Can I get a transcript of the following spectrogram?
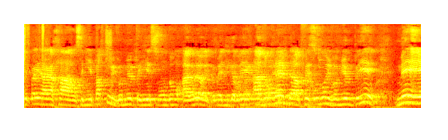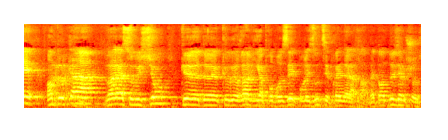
n'est pas une halakha à enseigner partout, il vaut mieux payer son don à l'heure, et comme a dit Gabriel, avant même d'avoir fait son don, il vaut mieux le payer. Mais en tout cas, voilà la solution que, que le Rav a proposée pour résoudre ces problèmes d'halakha. Maintenant, deuxième chose,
